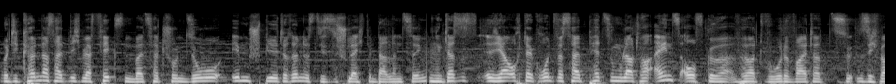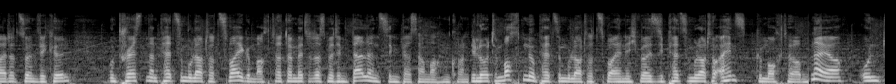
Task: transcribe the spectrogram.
Und die können das halt nicht mehr fixen, weil es halt schon so im Spiel drin ist, dieses schlechte Balancing. Das ist ja auch der Grund, weshalb Pet Simulator 1 aufgehört wurde, weiter zu, sich weiterzuentwickeln und Preston dann Pet Simulator 2 gemacht hat, damit er das mit dem Balancing besser machen konnte. Die Leute mochten nur Pet Simulator 2 nicht, weil sie Pet Simulator 1 gemocht haben. Naja, und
